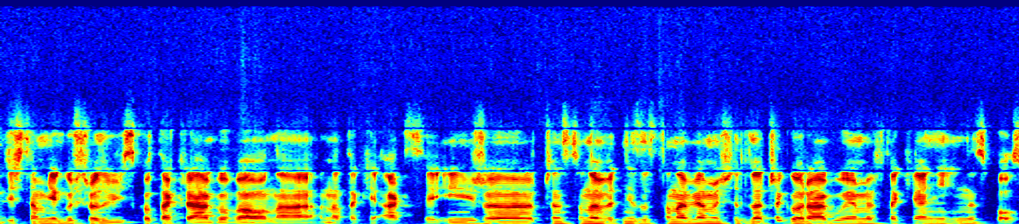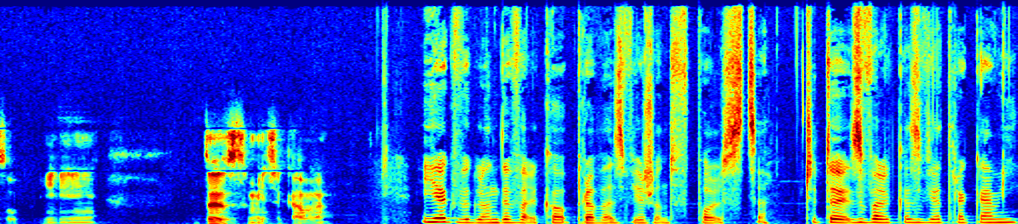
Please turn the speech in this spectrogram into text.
gdzieś tam jego środowisko tak reagowało na, na takie akcje i że często nawet nie zastanawiamy się, dlaczego reagujemy w taki, a nie inny sposób. I, to jest w sumie ciekawe. Jak wygląda walka o prawa zwierząt w Polsce? Czy to jest walka z wiatrakami?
